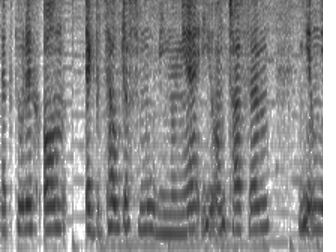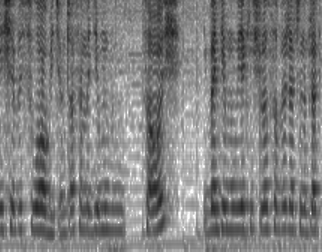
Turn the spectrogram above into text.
na których on jakby cały czas mówi, no nie? I on czasem nie umie się wysłowić, on czasem będzie mówił coś i będzie mówił jakieś losowe rzeczy, na przykład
